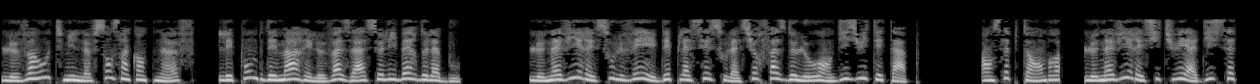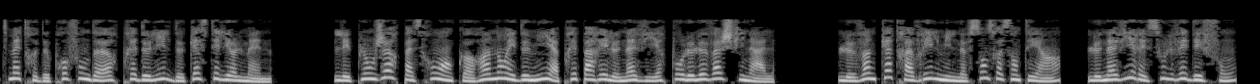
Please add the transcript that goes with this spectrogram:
Le 20 août 1959, les pompes démarrent et le Vasa se libère de la boue. Le navire est soulevé et déplacé sous la surface de l'eau en 18 étapes. En septembre, le navire est situé à 17 mètres de profondeur près de l'île de Castelliolmen. Les plongeurs passeront encore un an et demi à préparer le navire pour le levage final. Le 24 avril 1961, le navire est soulevé des fonds,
